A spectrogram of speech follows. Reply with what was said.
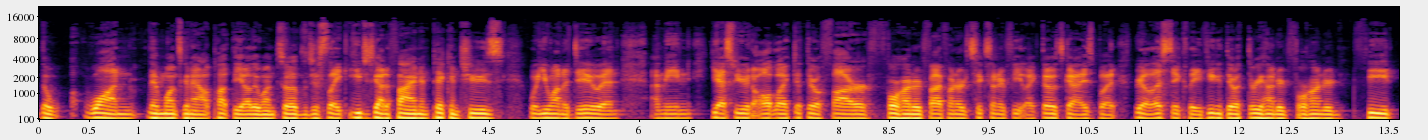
the one, then one's going to output the other one. So just like you just got to find and pick and choose what you want to do. And I mean, yes, we would all like to throw far 400, 500, 600 feet like those guys, but realistically, if you can throw 300, 400 feet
